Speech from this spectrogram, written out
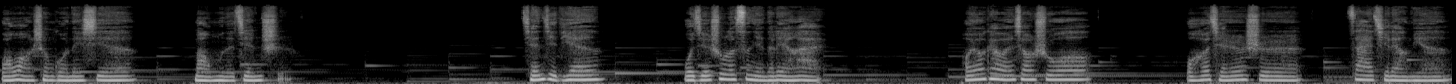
往往胜过那些盲目的坚持。前几天，我结束了四年的恋爱。朋友开玩笑说，我和前任是在一起两年，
